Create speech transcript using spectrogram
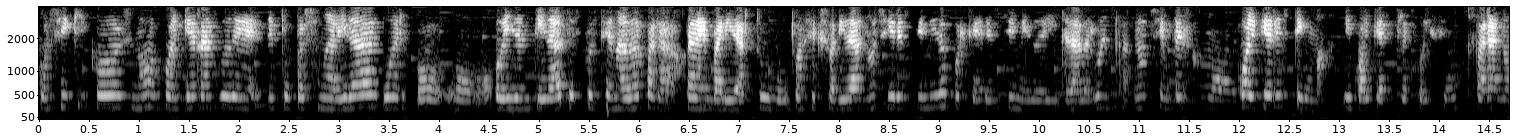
o psíquicos, ¿no? Cualquier rasgo de, de tu personalidad, cuerpo o, o identidad es cuestionada para, para invalidar tu, tu asexualidad, ¿no? Si eres tímido porque eres tímido y te da vergüenza, ¿no? Siempre es como cualquier estigma y cualquier prejuicio para no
